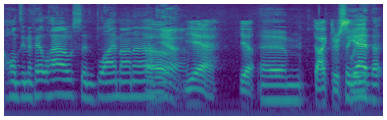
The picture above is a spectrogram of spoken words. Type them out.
Haunting of Hill House and Bly Manor. Oh, Yeah. yeah. Yeah. Um, Doctor so Sleep. yeah, that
